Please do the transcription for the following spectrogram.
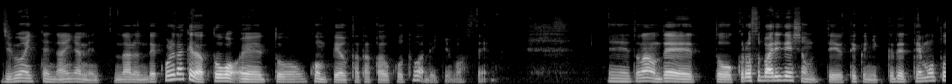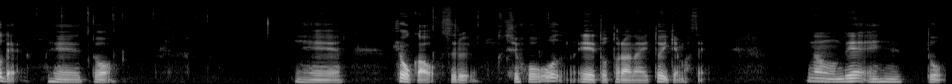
自分は一体何やねんってなるんで、これだけだと、えっ、ー、と、コンペを戦うことはできません。えっ、ー、と、なので、えっ、と、クロスバリデーションっていうテクニックで手元で、えっ、と、えー、評価をする手法を、えー、と取らないといけません。なので、えっ、と、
